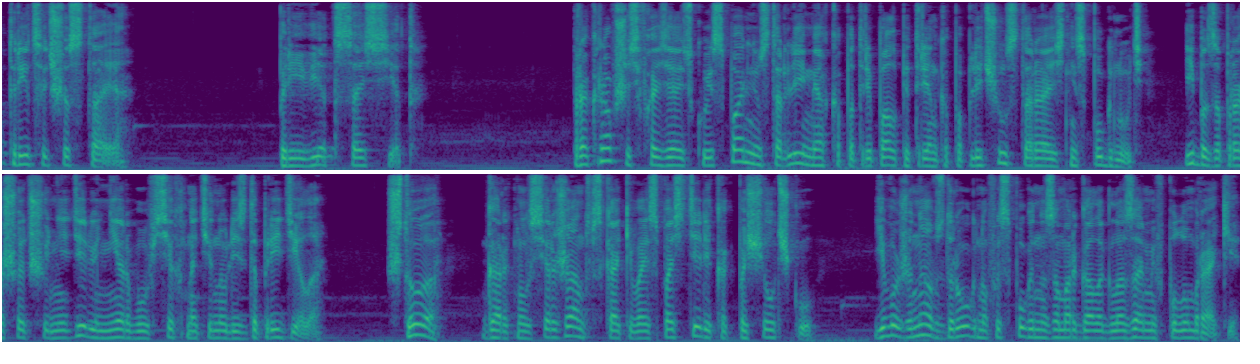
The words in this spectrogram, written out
36. «Привет, сосед». Прокравшись в хозяйскую спальню, Старлей мягко потрепал Петренко по плечу, стараясь не спугнуть, ибо за прошедшую неделю нервы у всех натянулись до предела. «Что?» – гаркнул сержант, вскакивая с постели, как по щелчку. Его жена, вздрогнув, испуганно заморгала глазами в полумраке.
